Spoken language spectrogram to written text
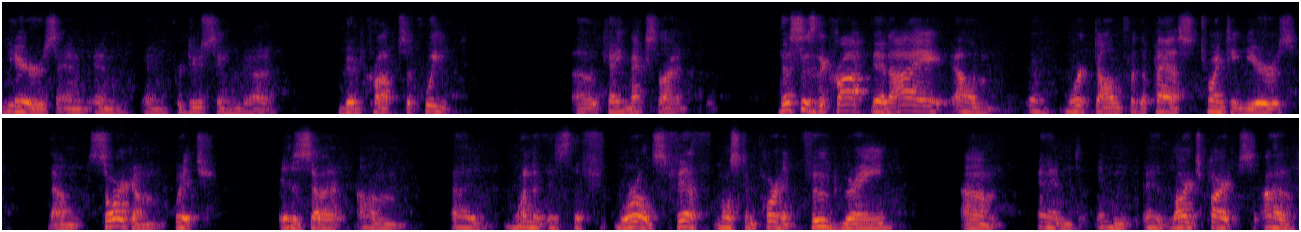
years and, and, and producing uh, good crops of wheat. Okay, next slide. This is the crop that I um, worked on for the past 20 years, um, sorghum, which is uh, um, uh, one of is the world's fifth most important food grain, um, and in uh, large parts of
